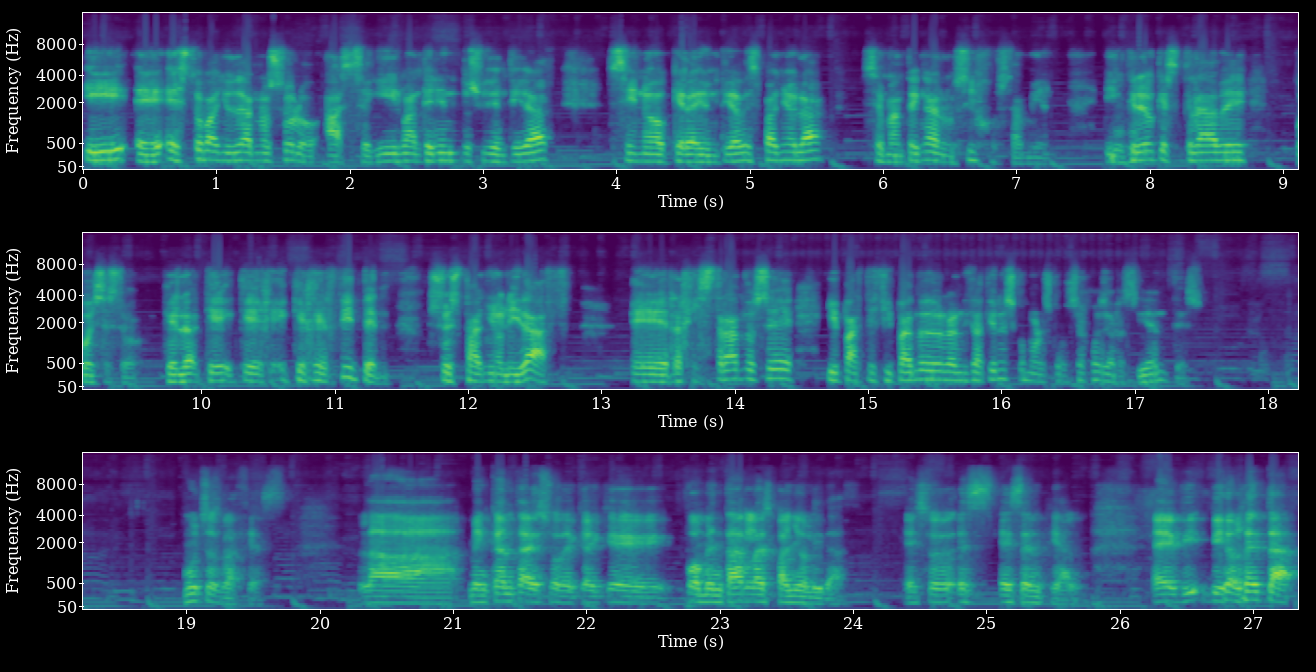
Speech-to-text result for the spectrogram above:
y eh, esto va a ayudar no solo a seguir manteniendo su identidad, sino que la identidad española se mantenga en los hijos también. Y creo que es clave pues eso, que, que, ejerciten su españolidad eh, registrándose y participando de organizaciones como los consejos de residentes. Muchas gracias. La... Me encanta eso de que hay que fomentar la españolidad. Eso es esencial. Eh, Violeta,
